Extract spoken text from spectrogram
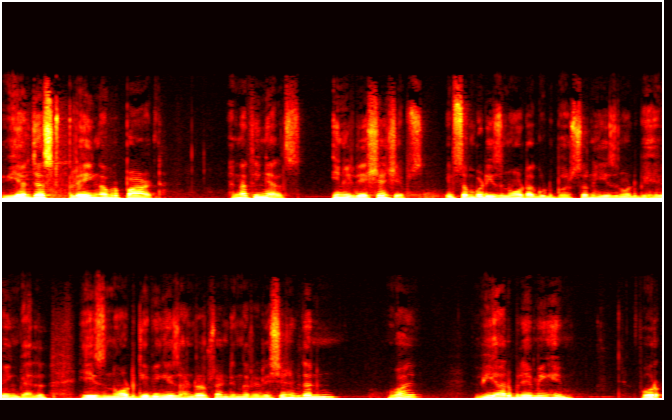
we are just playing our part and nothing else. In relationships, if somebody is not a good person, he is not behaving well, he is not giving his 100% in the relationship, then why? We are blaming him for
